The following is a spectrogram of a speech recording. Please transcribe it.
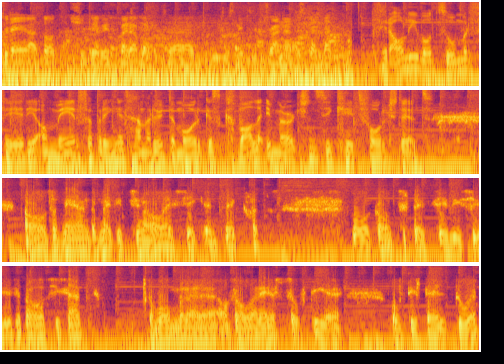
today. I thought it should be a bit better, but um, just need to try and understand that. Für alle, die die Sommerferien am Meer verbringen, haben wir heute Morgen das Qualen Emergency Kit vorgestellt. Also wir haben eine Medizinalessig entwickelt, die eine ganz spezielle Säurebasis hat, wo man äh, als allererstes auf die, auf die Stelle tut,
